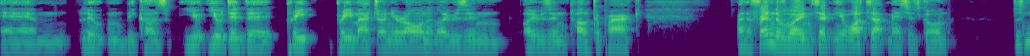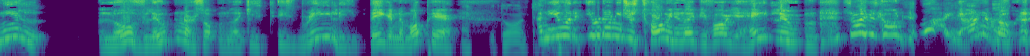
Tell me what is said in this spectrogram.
um, Luton because you, you did the pre pre match on your own, and I was in I was in Tolka Park, and a friend of mine sent me a WhatsApp message going, "Does Neil love Luton or something? Like he's he's really bigging them up here." You don't. And you would you would only just told me the night before you hate Luton, so I was going, "What are you on about?"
